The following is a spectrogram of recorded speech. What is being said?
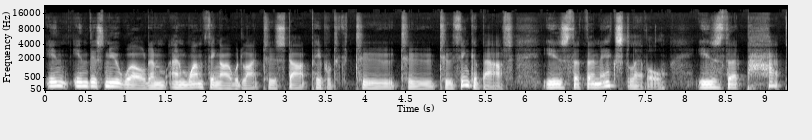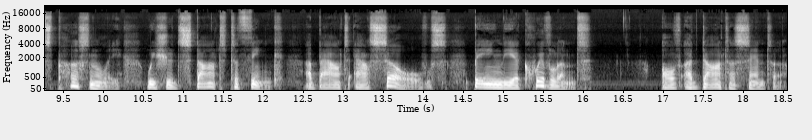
in, in this new world, and, and one thing I would like to start people to, to, to, to think about is that the next level is that perhaps personally we should start to think about ourselves being the equivalent of a data center.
